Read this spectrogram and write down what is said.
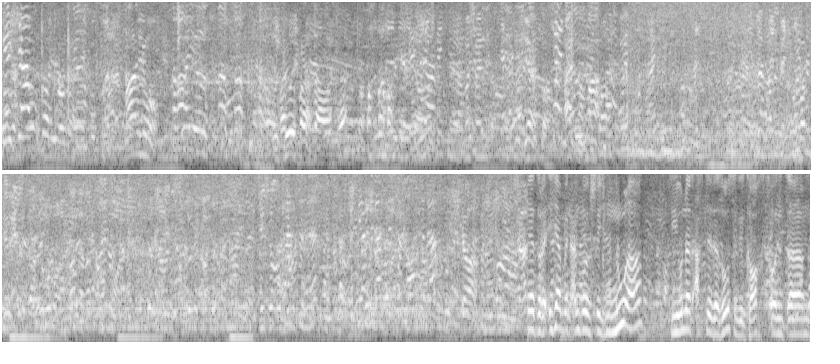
Geschafft! Mario. Jetzt, oder ich habe in Anführungsstrichen nur die 108 Liter Soße gekocht und ähm,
